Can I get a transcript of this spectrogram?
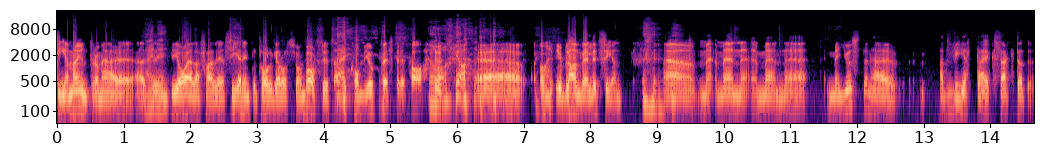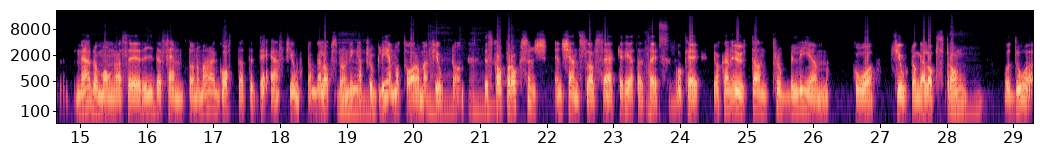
ser man ju inte de här, eh, alltså Nej, nej. inte jag i alla fall, jag ser inte Tolga Rossvång bort utan det kommer ju upp efter ett tag. Ja, ja. Eh, ibland väldigt sent. Men, men, men, men just den här att veta exakt att när då många säger rider 15 och man har gått att det är 14 galoppsprång, det är inga Mm. problem att ta de här 14. Nej, nej. Det skapar också en, en känsla av säkerhet att säga Absolut. okej, jag kan utan problem gå 14 galoppsprång Mm. och då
